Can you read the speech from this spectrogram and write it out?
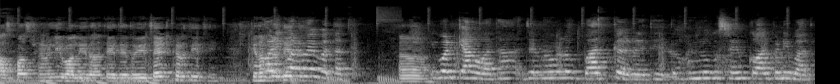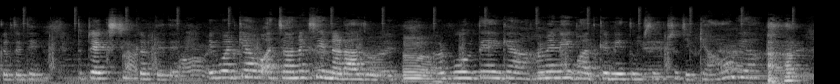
आसपास फैमिली वाले रहते थे तो ये चैट करती थी। लेकिन हम कहते हाँ। एक बार क्या हुआ था जब हम लोग बात कर रहे थे तो हम लोग उस टाइम कॉल पे नहीं बात करते थे तो टेक्स्ट ही करते थे। एक बार क्या हुआ अचानक से नाराज़ हो गए। हाँ। और बोलते हैं क्या हमें नहीं बात करनी तुमसे। सोचे क्या हो गया?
